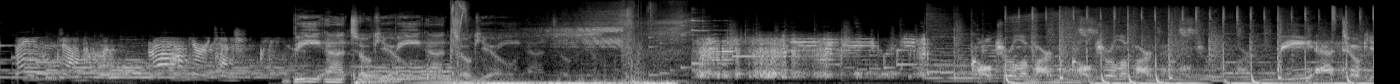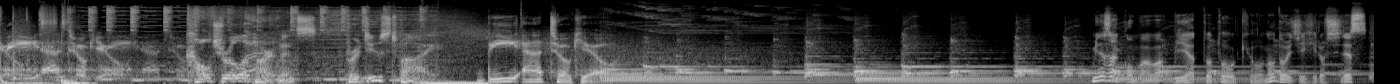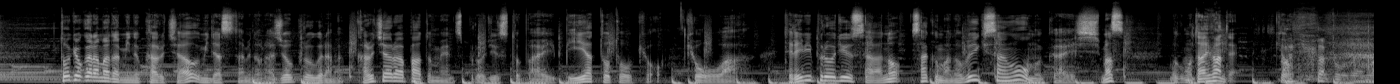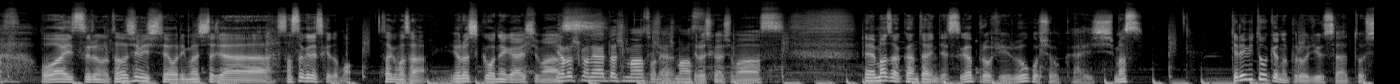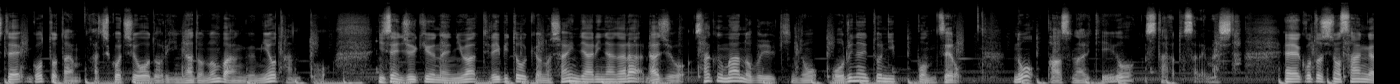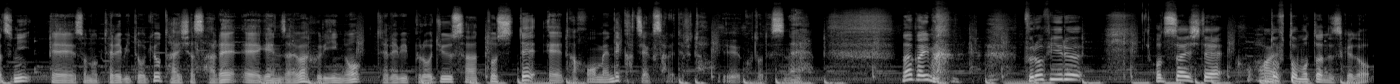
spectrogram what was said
Ladies and gentlemen, may I have your attention, please? Be at Tokyo. Be at Tokyo. Cultural apartment. Cultural apartments. Be at Tokyo. Be at Tokyo. Cultural apartments. Produced by Be at Tokyo. 皆さんこんばんはビアット東京の土井地博です 東京からまだ見ぬカルチャーを生み出すためのラジオプログラムカルチャーアパートメンツプロデュースとバイビアット東京。今日はテレビプロデューサーの佐久間信之さんをお迎えします。僕も大ファンで今日。ありがとうございます。お会いするの楽しみにしておりました。じゃあ早速ですけども佐久間さんよろしくお願いします。よろしくお願いいたします。お願いします。よろしくお願いします、えーまずは簡単にですがプロフィールをご紹介しますテレビ東京のプロデューサーとして「ゴッドタン」「あちこちオードリー」などの番組を担当。2019年にはテレビ東京の社員でありながらラジオ佐久間信之の「オールナイトニッポンゼロのパーソナリティをスタートされました、えー今年の3月に、えーそのテレビ東京を退社され、えー現在はフリーのテレビプロデューサーとして、えー多方面で活躍されているということですね。なんか今 プロフィールお伝えして本当ふと思ったんですけど、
